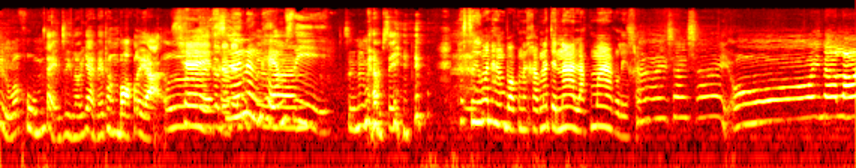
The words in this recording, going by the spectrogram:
ถือว่าคุ้มแต่จริงๆแล้วอยากได้ทั้งบล็อกเลยอะ เออซื้อหนึ่งแถมสี่ ซื้อหนึ่งแถมสี่ถ้าซื้อมันทางบล็อกนะครับ น่าจะน่ารักมากเลยครับใช่ใช่ใช่โอ้ยน่ารั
